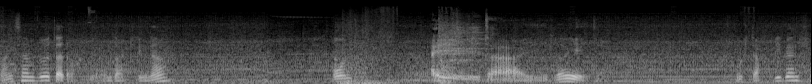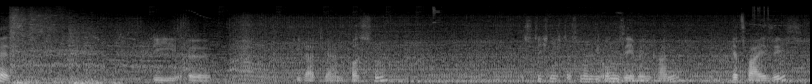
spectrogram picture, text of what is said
Langsam wird er doch hier, unser Kleiner. Und... Alter, Leute. Ich dachte, die wären fest. Die, äh, die Laternenposten. Wusste ich nicht, dass man die umsäbeln kann. Jetzt weiß ich's.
